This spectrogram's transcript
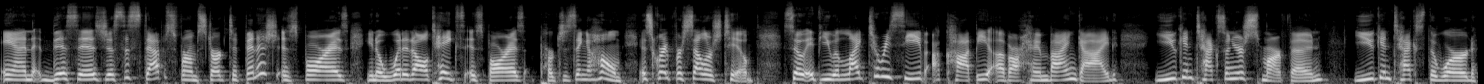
And this is just the steps from start to finish as far as, you know, what it all takes as far as purchasing a home. It's great for sellers too. So if you would like to receive a copy of our home buying guide, you can text on your smartphone. You can text the word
